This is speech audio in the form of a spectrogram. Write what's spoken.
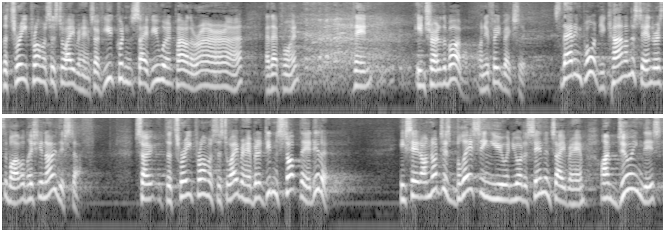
The three promises to Abraham. So if you couldn't say, if you weren't part of the rah, rah, rah at that point, then intro to the Bible on your feedback slip. It's that important. You can't understand the rest of the Bible unless you know this stuff. So the three promises to Abraham, but it didn't stop there, did it? He said, I'm not just blessing you and your descendants, Abraham. I'm doing this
